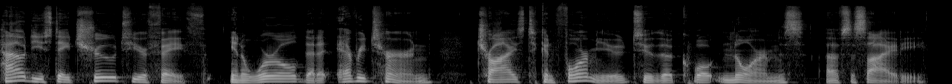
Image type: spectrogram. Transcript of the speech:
How do you stay true to your faith in a world that at every turn tries to conform you to the quote norms of society.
